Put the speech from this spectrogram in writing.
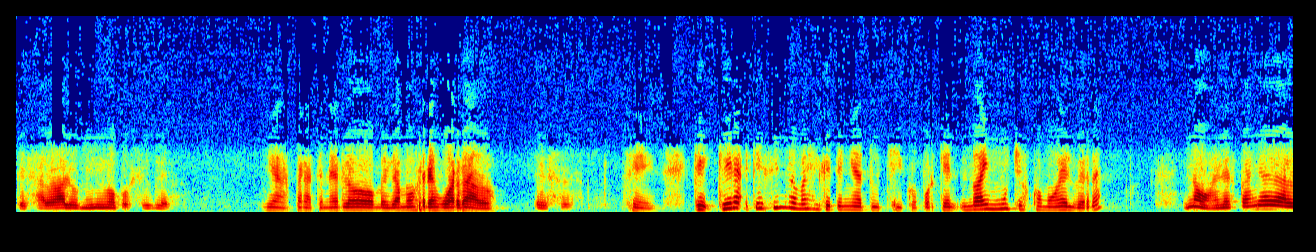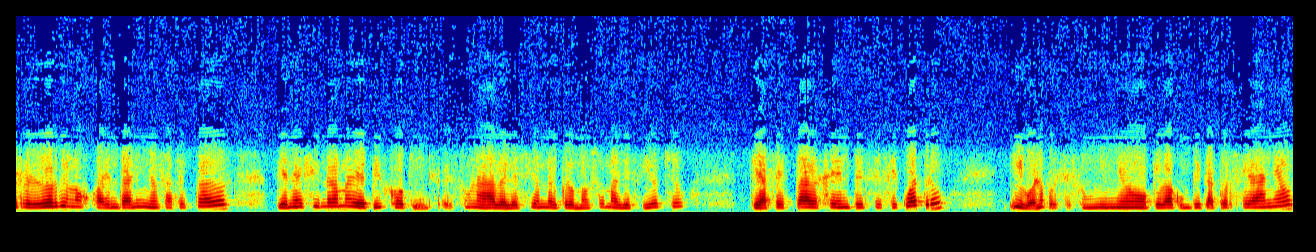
que salga lo mínimo posible. Ya, para tenerlo, digamos, resguardado. Eso es. Sí. ¿Qué, qué, era, ¿Qué síndrome es el que tenía tu chico? Porque no hay muchos como él, ¿verdad? No, en España hay alrededor de unos 40 niños afectados. Tiene síndrome de Pitt-Hawkins. Es una lesión del cromosoma 18 que afecta al gen TCF4 y bueno, pues es un niño que va a cumplir 14 años,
